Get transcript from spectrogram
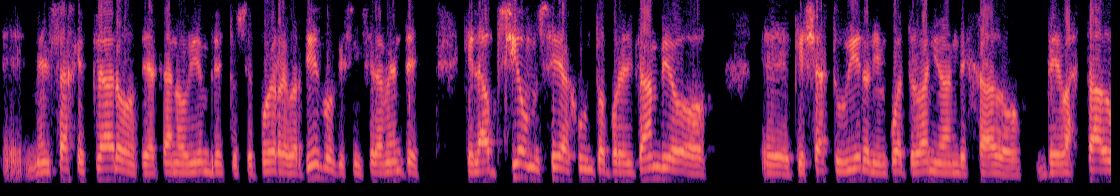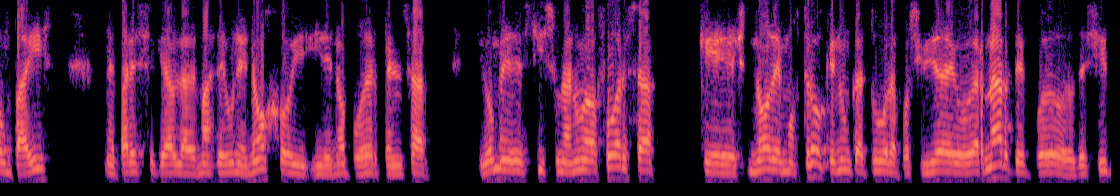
eh, mensajes claros de acá a noviembre esto se puede revertir, porque sinceramente que la opción sea junto por el cambio eh, que ya estuvieron y en cuatro años han dejado devastado un país, me parece que habla además de un enojo y, de no poder pensar. Si vos me decís una nueva fuerza que no demostró, que nunca tuvo la posibilidad de gobernar, te puedo decir,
